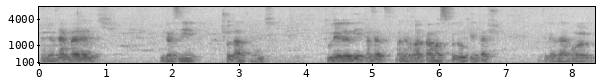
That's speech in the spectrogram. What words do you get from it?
hogy az ember egy igazi csoda, egy túlélőgépezet, nagyon alkalmazkodóképes, igazából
